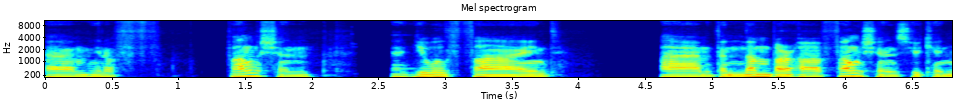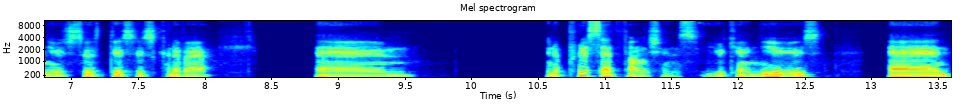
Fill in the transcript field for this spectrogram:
um, you know, function, you will find um, the number of functions you can use. So this is kind of a, um, you know, preset functions you can use. And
